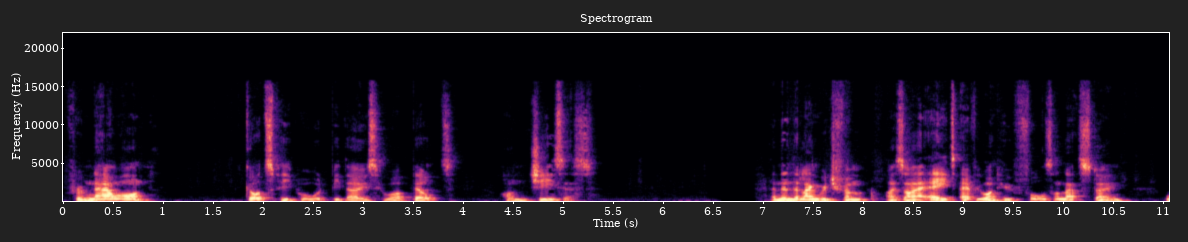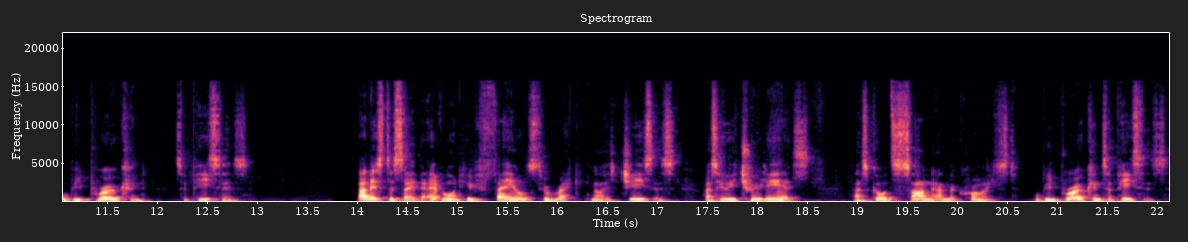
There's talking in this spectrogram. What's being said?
From now on, God's people would be those who are built on Jesus. And then the language from Isaiah 8 everyone who falls on that stone will be broken to pieces. That is to say, that everyone who fails to recognize Jesus as who he truly is, as God's Son and the Christ, will be broken to pieces.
